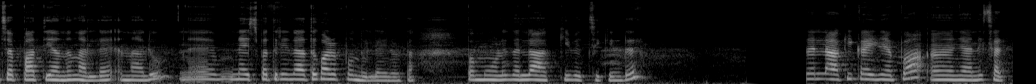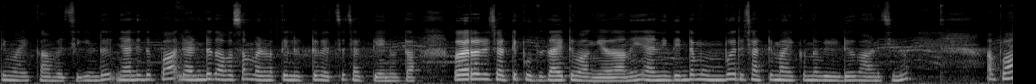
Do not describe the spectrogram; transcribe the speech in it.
ചപ്പാത്തിയാണ് നല്ല എന്നാലും നൈസ് പത്തിരിന്റെ അകത്ത് കുഴപ്പമൊന്നുമില്ല അതിന് കേട്ടോ അപ്പം മോൾ ഇതെല്ലാം ആക്കി വെച്ചിട്ടുണ്ട് ഇതെല്ലാം ആക്കി കഴിഞ്ഞപ്പോൾ ഞാൻ ചട്ടി മയക്കാൻ വെച്ചിട്ടുണ്ട് ഞാനിതിപ്പോൾ രണ്ട് ദിവസം വെള്ളത്തിലിട്ട് വെച്ച ചട്ടിയാണ് കേട്ടോ വേറൊരു ചട്ടി പുതുതായിട്ട് വാങ്ങിയതാണ്. ഞാൻ ഇതിന്റെ മുമ്പ് ഒരു ചട്ടി മയക്കുന്ന വീഡിയോ കാണിച്ചിരുന്നു അപ്പോൾ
